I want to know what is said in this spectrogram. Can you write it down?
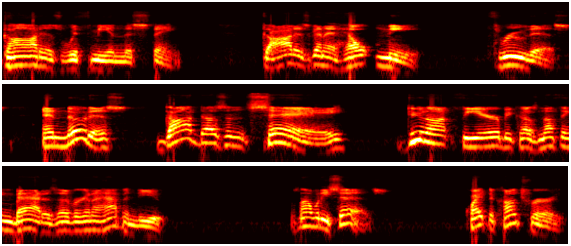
God is with me in this thing. God is going to help me through this. And notice, God doesn't say, do not fear because nothing bad is ever going to happen to you. That's not what he says. Quite the contrary.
